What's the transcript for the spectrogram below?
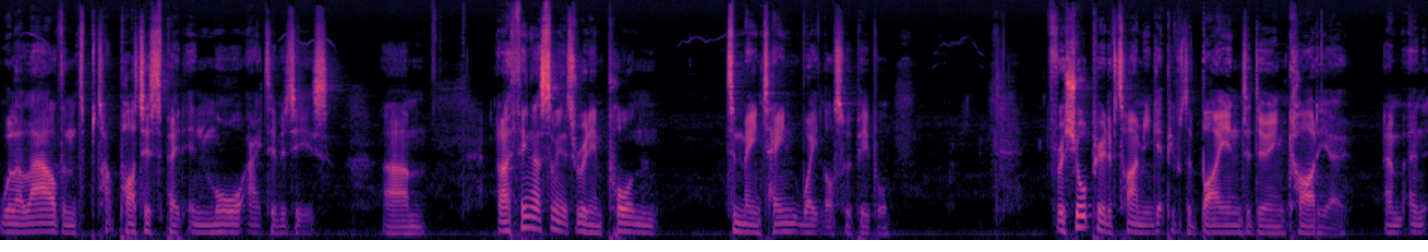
will allow them to p- participate in more activities. Um, and I think that's something that's really important to maintain weight loss with people. For a short period of time, you can get people to buy into doing cardio, um, and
